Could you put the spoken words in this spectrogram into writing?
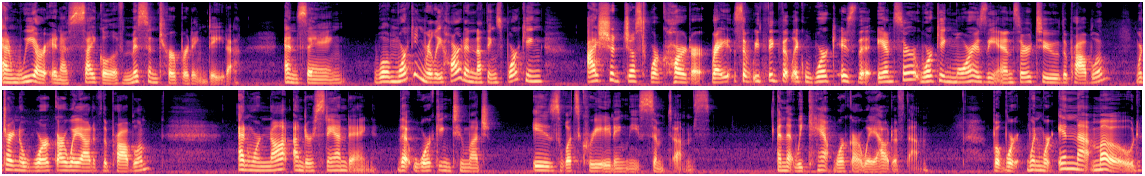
And we are in a cycle of misinterpreting data and saying, well, I'm working really hard and nothing's working. I should just work harder, right? So we think that like work is the answer, working more is the answer to the problem. We're trying to work our way out of the problem. And we're not understanding that working too much is what's creating these symptoms and that we can't work our way out of them. But we're, when we're in that mode,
